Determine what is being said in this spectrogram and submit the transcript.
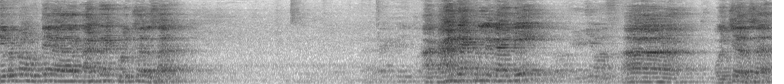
ఎవరైనా ఉంటే కాంట్రాక్టులు వచ్చారు సార్? ఆ కాంట్రాక్టర్లు కానీ వచ్చారు సార్?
